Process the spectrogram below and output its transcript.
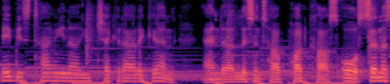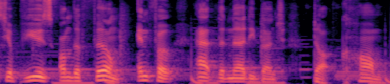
maybe it's time you know you check it out again and uh, listen to our podcast or send us your views on the film info at thenerdybunch.com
